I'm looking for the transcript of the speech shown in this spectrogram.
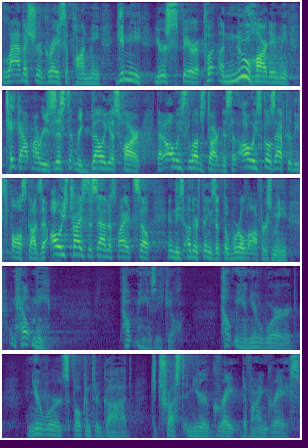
Lavish your grace upon me. Give me your spirit. Put a new heart in me. Take out my resistant, rebellious heart that always loves darkness, that always goes after these false gods, that always tries to satisfy itself in these other things that the world offers me. And help me. Help me, Ezekiel. Help me in your word, in your word spoken through God, to trust in your great divine grace.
